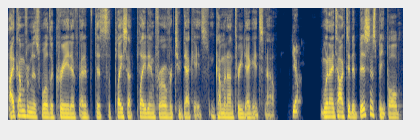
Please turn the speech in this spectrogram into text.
I come from this world of creative, and it's the place I've played in for over two decades. I'm coming on three decades now. Yep. When I talk to the business people,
